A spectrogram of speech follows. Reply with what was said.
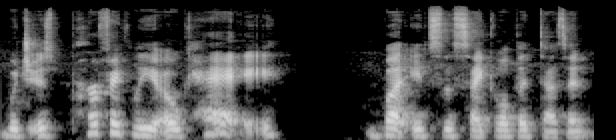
which is perfectly okay. But it's the cycle that doesn't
